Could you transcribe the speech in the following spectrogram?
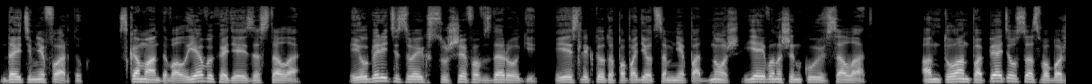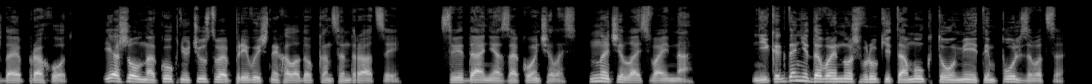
«Дайте мне фартук», — скомандовал я, выходя из-за стола. И уберите своих сушефов с дороги. Если кто-то попадется мне под нож, я его нашинкую в салат». Антуан попятился, освобождая проход. Я шел на кухню, чувствуя привычный холодок концентрации. Свидание закончилось. Началась война. Никогда не давай нож в руки тому, кто умеет им пользоваться,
